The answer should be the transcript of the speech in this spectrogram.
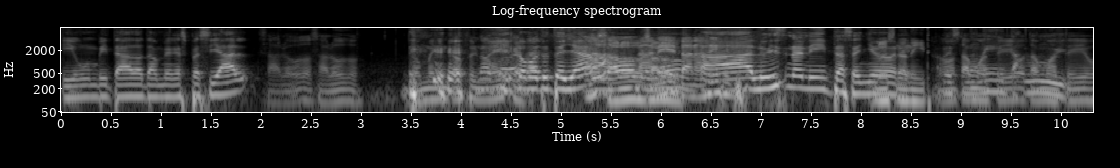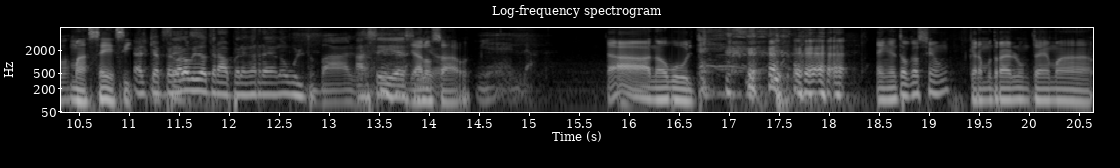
Y un invitado también especial. Saludos, saludos. Filmmaker. ¿Cómo tú te llamas? Nanita, Nanita. Ah, Luis Nanita, señores. Luis Nanita. No, estamos Nanita. activos, estamos Uy. activos. Macesi. El que pegó los videotrappers en el RD, no bulto. Vale. Así es. Ya lo señor. sabe. Mierda. Ah, no bulto. en esta ocasión queremos traerle un tema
